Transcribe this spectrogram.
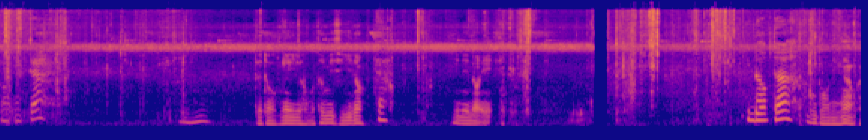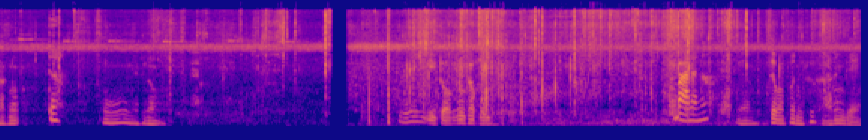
ดอกอีกจ้าแต่ดอกใหญ่อยู่ครับว่าท่านมีสีเนาะจ้ะนี่หน่อย อีกดอกจ้าๆอู้ดอกนี่งามคักเนาะจ้ะโอ้ยเนี่ยพี่น้องโอ้ยอีกดอกหนึงครับผมบานอะเนาะแม่นแต่ว่าเพิ่นนี่คือขาแดง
